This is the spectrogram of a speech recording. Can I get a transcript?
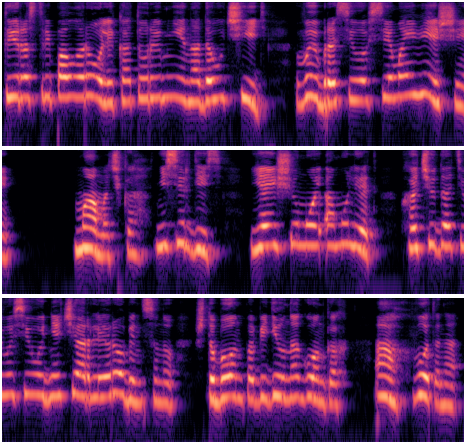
«Ты растрепала роли, которые мне надо учить, выбросила все мои вещи!» «Мамочка, не сердись, я ищу мой амулет. Хочу дать его сегодня Чарли Робинсону, чтобы он победил на гонках. Ах, вот она!»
